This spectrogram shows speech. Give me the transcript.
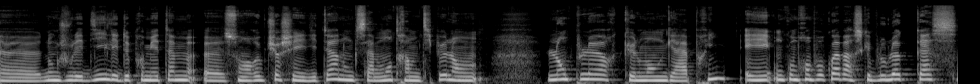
Euh, donc, je vous l'ai dit, les deux premiers tomes euh, sont en rupture chez l'éditeur, donc ça montre un petit peu l'ampleur que le manga a pris. Et on comprend pourquoi, parce que Blue Lock casse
